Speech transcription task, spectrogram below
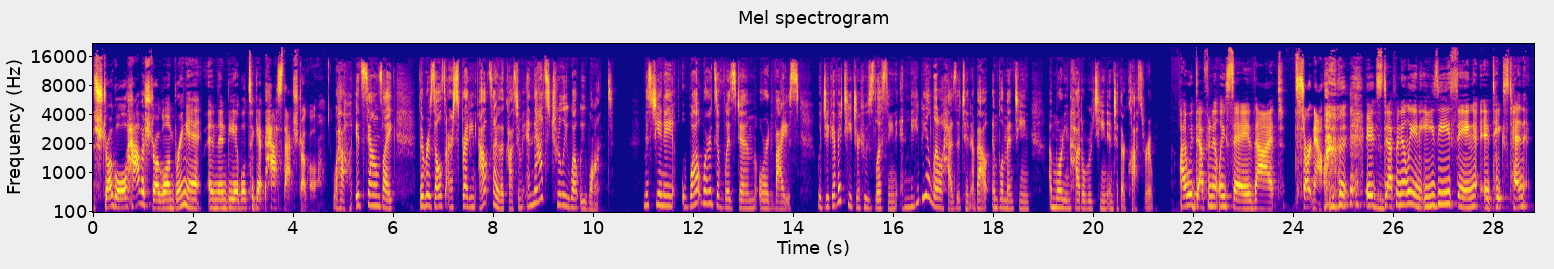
struggle, have a struggle and bring it and then be able to get past that struggle. Wow. It sounds like the results are spreading outside of the classroom and that's truly what we want. Miss Giona, what words of wisdom or advice would you give a teacher who's listening and maybe a little hesitant about implementing a morning huddle routine into their classroom? I would definitely say that start now. it's definitely an easy thing. It takes 10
